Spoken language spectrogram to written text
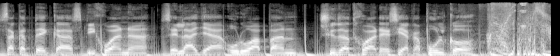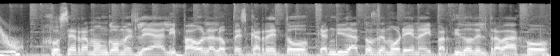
Zacatecas, Tijuana, Celaya, Uruapan, Ciudad Juárez y Acapulco. José Ramón Gómez Leal y Paola López Carreto, candidatos de Morena y Partido del Trabajo,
